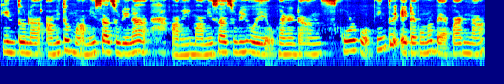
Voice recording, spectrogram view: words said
কিন্তু না, আমি তো মামি শাশুড়ি না। আমি মামি শাশুড়ি হয়ে ওখানে ডান্স করব। কিন্তু এটা কোনো ব্যাপার না।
